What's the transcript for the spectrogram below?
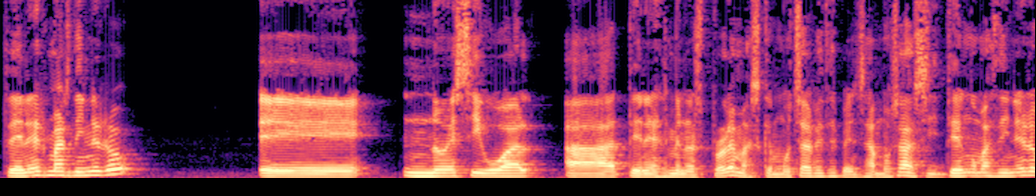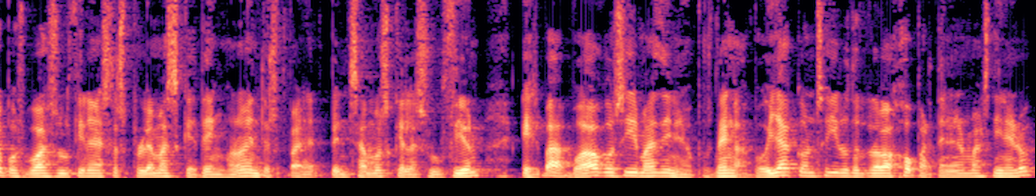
tener más dinero eh, no es igual a tener menos problemas, que muchas veces pensamos, ah, si tengo más dinero, pues voy a solucionar estos problemas que tengo, ¿no? Entonces pensamos que la solución es, va, voy a conseguir más dinero, pues venga, voy a conseguir otro trabajo para tener más dinero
